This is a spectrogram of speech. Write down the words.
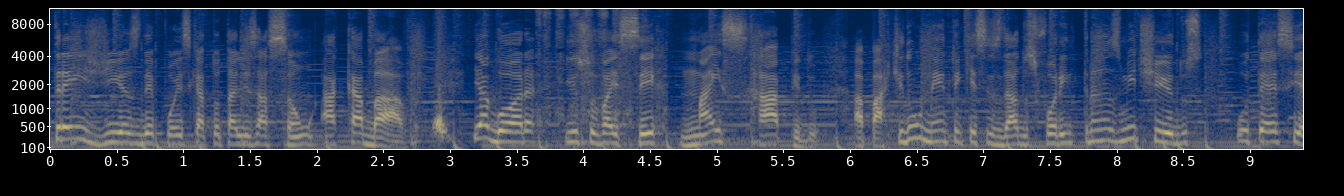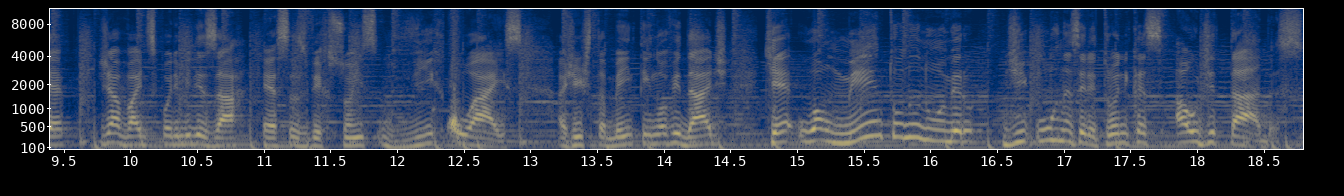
três dias depois que a totalização acabava. E agora isso vai ser mais rápido. A partir do momento em que esses dados forem transmitidos, o TSE já vai disponibilizar essas versões virtuais. A gente também tem novidade que é o aumento no número de urnas eletrônicas auditadas.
